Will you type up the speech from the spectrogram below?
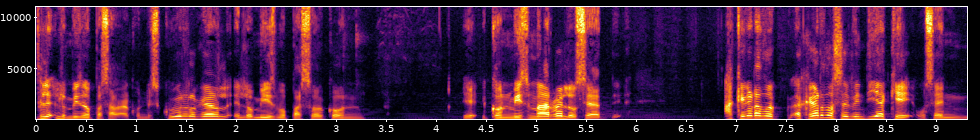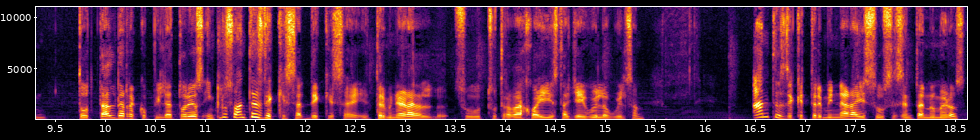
Lo mismo pasaba con Squirrel Girl, lo mismo pasó con, eh, con Miss Marvel, o sea, ¿a qué grado, a qué grado se vendía que, o sea, en total de recopilatorios, incluso antes de que, de que se terminara su, su trabajo ahí, está J. Willow Wilson, antes de que terminara ahí sus 60 números,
